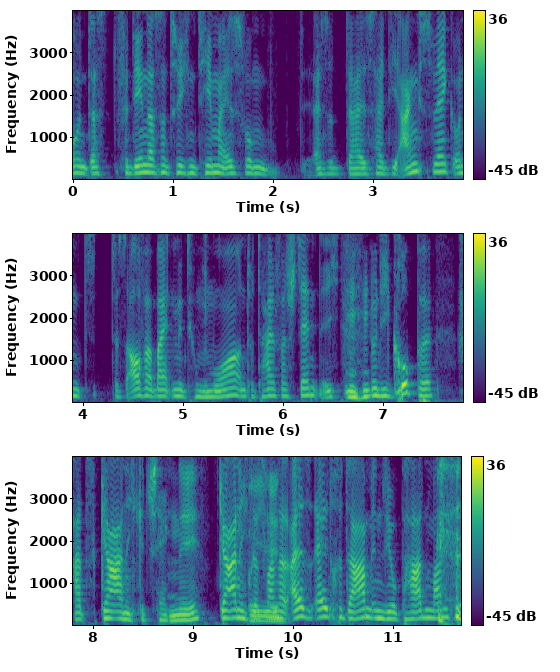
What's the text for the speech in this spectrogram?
Und das, für den das natürlich ein Thema ist, wo, also da ist halt die Angst weg und das Aufarbeiten mit Humor und total verständlich. Nur die Gruppe hat's gar nicht gecheckt. Nee. Gar nicht. Das Oje. waren halt alles ältere Damen in Leopardenmantel.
